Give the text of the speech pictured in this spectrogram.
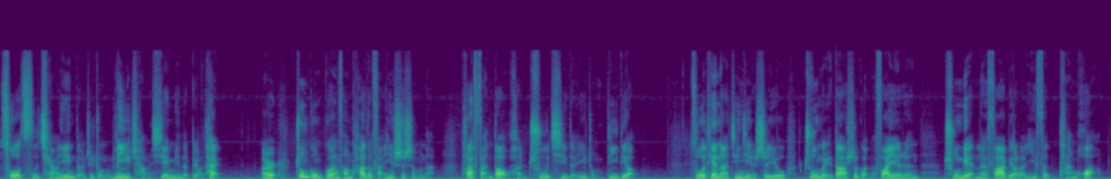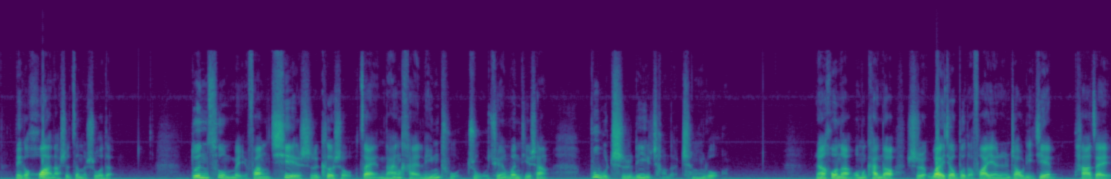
措辞强硬的这种立场鲜明的表态。而中共官方他的反应是什么呢？他反倒很出奇的一种低调。昨天呢，仅仅是由驻美大使馆的发言人出面来发表了一份谈话。那个话呢是这么说的：敦促美方切实恪守在南海领土主权问题上不持立场的承诺。然后呢，我们看到是外交部的发言人赵立坚，他在。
